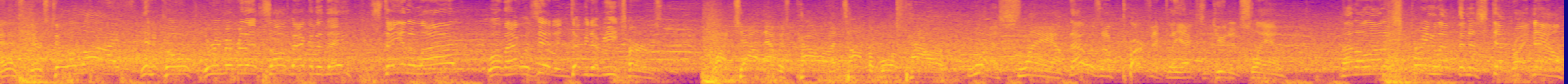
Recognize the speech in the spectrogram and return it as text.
And it's, they're still alive. Yeah, Cole, you remember that song back in the day? Staying Alive? Well, that was it in WWE terms. Watch out, that was power on top of more power. What a slam. That was a perfectly executed slam. Not a lot of spring left in his step right now.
